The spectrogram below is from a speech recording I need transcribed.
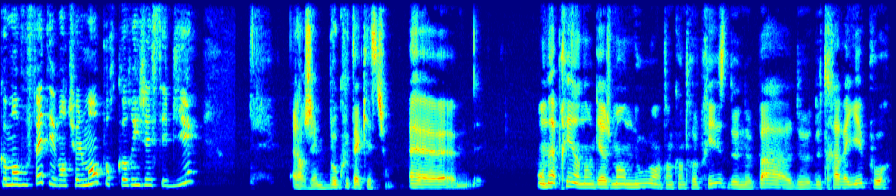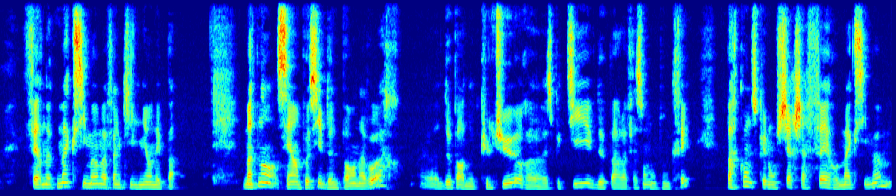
comment vous faites éventuellement pour corriger ces biais? Alors, j'aime beaucoup ta question. on a pris un engagement, nous, en tant qu'entreprise, de ne pas, de travailler pour faire notre maximum afin qu'il n'y en ait pas. Maintenant, c'est impossible de ne pas en avoir, euh, de par notre culture euh, respective, de par la façon dont on crée. Par contre, ce que l'on cherche à faire au maximum,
